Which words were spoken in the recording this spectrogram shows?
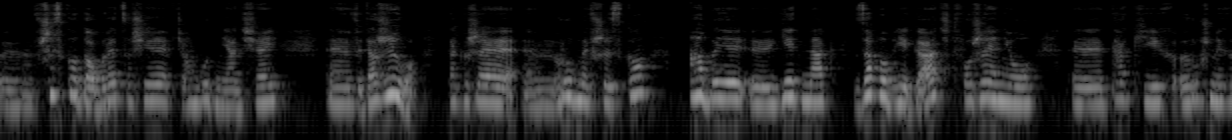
e, wszystko dobre, co się w ciągu dnia dzisiaj wydarzyło. Także róbmy wszystko, aby jednak zapobiegać tworzeniu takich różnych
